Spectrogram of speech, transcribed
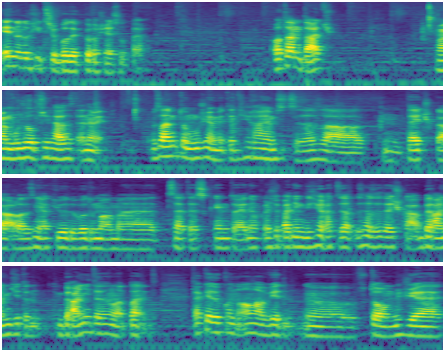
jednoduchý tři body, proč je super. O tam tať vám můžou přicházet enemy. Vzhledem k tomu, že my teď hrajeme sice za, za T, ale z nějakého důvodu máme CT skin, to je jedno. Každopádně, když hrajete za, za T a bráníte, ten, bráníte ten plant, tak je dokonalá v, v tom, že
